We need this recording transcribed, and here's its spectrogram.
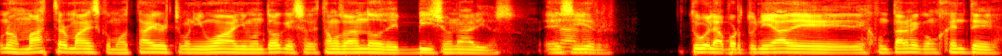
unos masterminds como Tiger 21 y un montón que estamos hablando de billonarios. Es Claro. decir, tuve la oportunidad de, de juntarme con gente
